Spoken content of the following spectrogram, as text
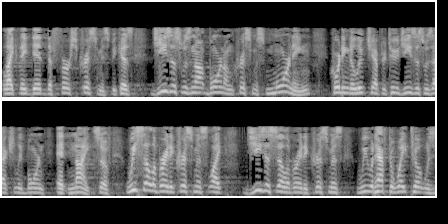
like they did the first Christmas because Jesus was not born on Christmas morning. According to Luke chapter 2, Jesus was actually born at night. So if we celebrated Christmas like Jesus celebrated Christmas, we would have to wait till it was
